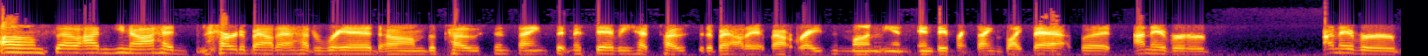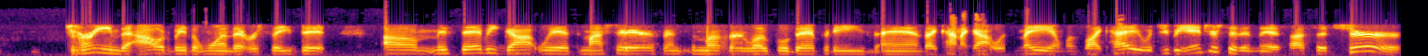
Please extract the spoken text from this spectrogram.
Um, so I, you know, I had heard about it. I had read um, the posts and things that Miss Debbie had posted about it, about raising money and, and different things like that. But I never, I never dreamed that I would be the one that received it. Um, Miss Debbie got with my sheriff and some other local deputies, and they kind of got with me and was like, "Hey, would you be interested in this?" I said, "Sure."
